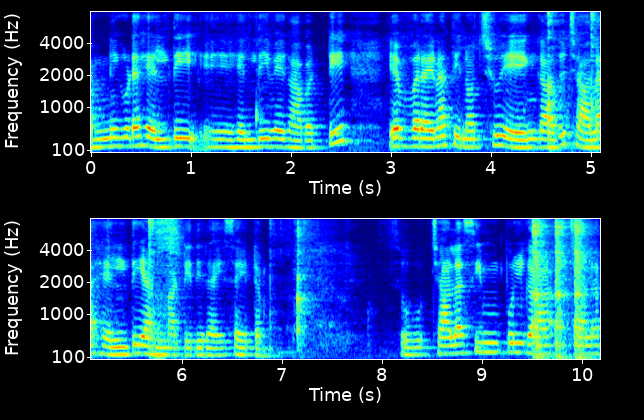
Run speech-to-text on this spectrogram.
అన్నీ కూడా హెల్దీ హెల్దీవే కాబట్టి ఎవరైనా తినొచ్చు ఏం కాదు. చాలా హెల్దీ అన్నమాట ఇది రైస్ ఐటమ్. సో చాలా సింపుల్గా చాలా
